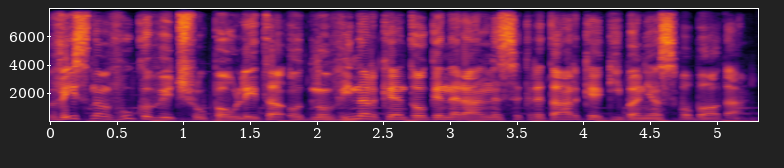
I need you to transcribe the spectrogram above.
Vesna Vukovič v pol leta od novinarke do generalne sekretarke Gibanja Svoboda.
